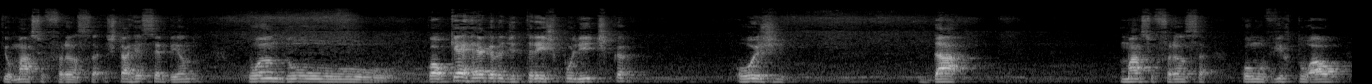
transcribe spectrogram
que o Márcio França está recebendo quando qualquer regra de três política hoje dá Márcio França como virtual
